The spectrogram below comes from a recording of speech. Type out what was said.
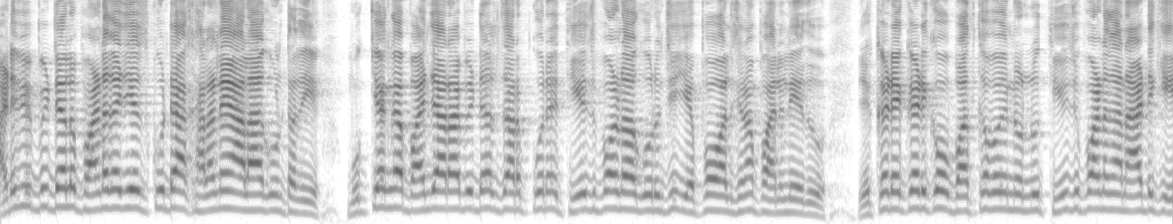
అడవి బిడ్డలు పండగ చేసుకుంటే ఆ కలనే అలాగుంటుంది. ముఖ్యంగా బంజారా బిడ్డలు జరుపుకునే తీజు పండుగ గురించి చెప్పవలసిన పని లేదు. ఎక్కడెక్కడికో బతకబోయిన వాళ్ళు తీజు పండుగ నాటికి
